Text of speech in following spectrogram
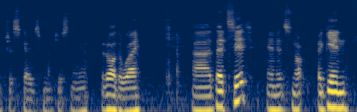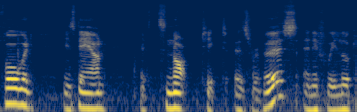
which escapes me just now. But either way uh, that's it. And it's not again forward is down. It's not ticked as reverse. And if we look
